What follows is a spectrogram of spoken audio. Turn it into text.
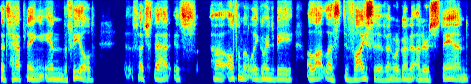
that's happening in the field, such that it's uh, ultimately going to be a lot less divisive, and we're going to understand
